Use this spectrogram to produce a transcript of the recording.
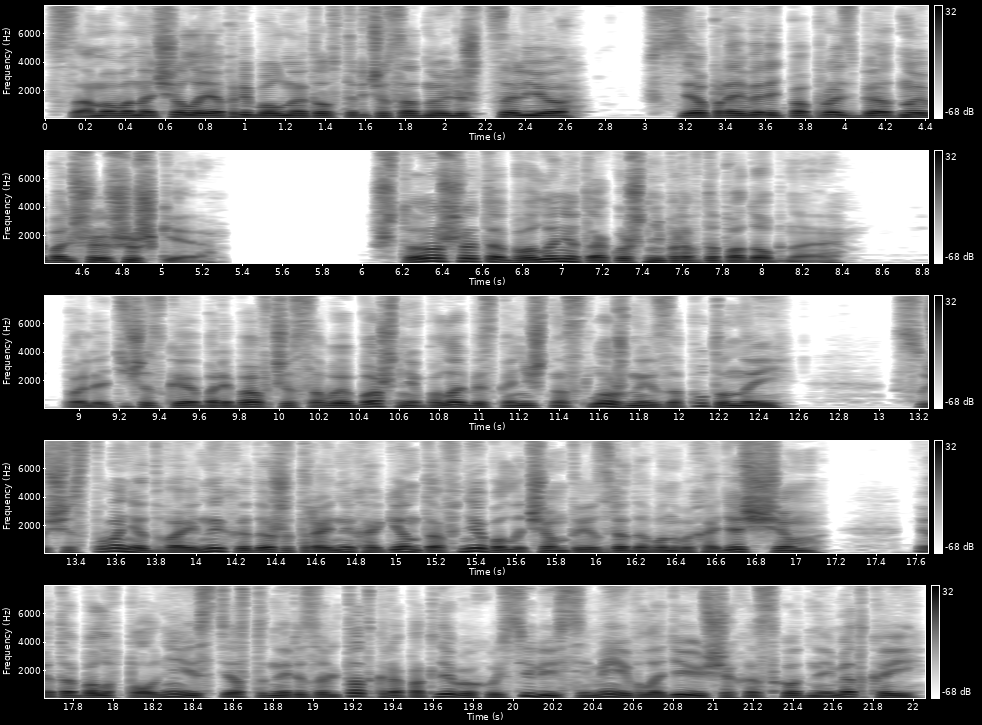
С самого начала я прибыл на эту встречу с одной лишь целью — все проверить по просьбе одной большой шишки. Что ж, это было не так уж неправдоподобно. Политическая борьба в часовой башне была бесконечно сложной и запутанной. Существование двойных и даже тройных агентов не было чем-то из ряда вон выходящим. Это был вполне естественный результат кропотливых усилий семей, владеющих исходной меткой,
